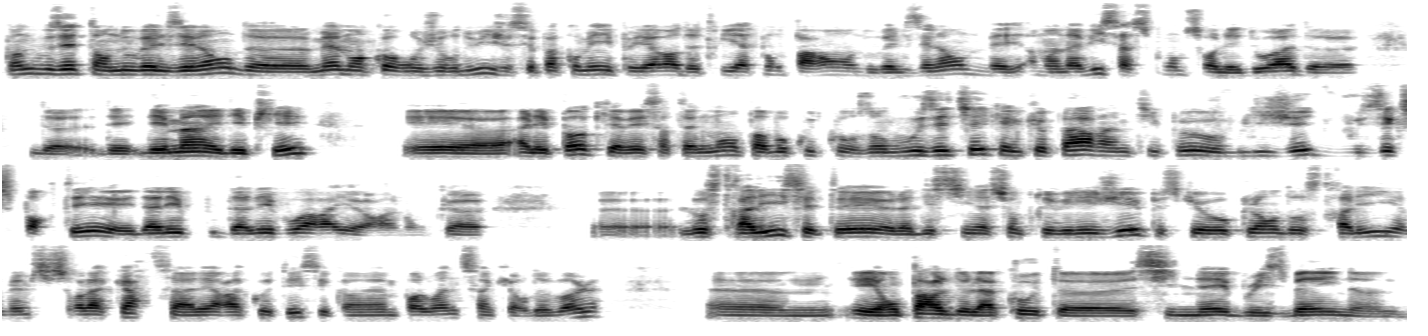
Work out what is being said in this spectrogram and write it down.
quand vous êtes en Nouvelle-Zélande, même encore aujourd'hui, je ne sais pas combien il peut y avoir de triathlons par an en Nouvelle-Zélande, mais à mon avis, ça se compte sur les doigts de, de- des, des mains et des pieds. Et euh, à l'époque, il y avait certainement pas beaucoup de courses. Donc vous étiez quelque part un petit peu obligé de vous exporter et d'aller voir ailleurs. Donc euh, euh, l'Australie, c'était la destination privilégiée, puisque Auckland, Australie, même si sur la carte ça a l'air à côté, c'est quand même pas loin de 5 heures de vol. Et on parle de la côte Sydney, Brisbane,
